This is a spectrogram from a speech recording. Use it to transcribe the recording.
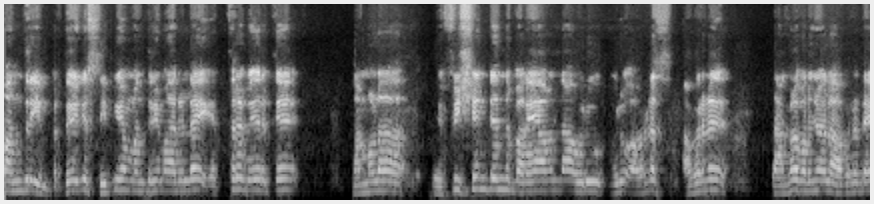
മന്ത്രിയും പ്രത്യേകിച്ച് സി പി എം മന്ത്രിമാരിലെ എത്ര പേർക്ക് നമ്മൾ എഫിഷ്യന്റ് എന്ന് പറയാവുന്ന ഒരു ഒരു അവരുടെ അവരുടെ താങ്കൾ പറഞ്ഞ പോലെ അവരുടെ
